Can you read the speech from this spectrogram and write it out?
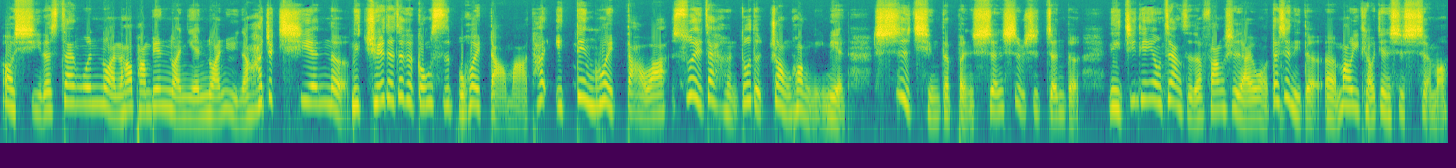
哦，洗了三温暖，然后旁边暖言暖语，然后他就签了。你觉得这个公司不会倒吗？他一定会倒啊！所以在很多的状况里面，事情的本身是不是真的？你今天用这样子的方式来问，但是你的呃贸易条件是什么？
